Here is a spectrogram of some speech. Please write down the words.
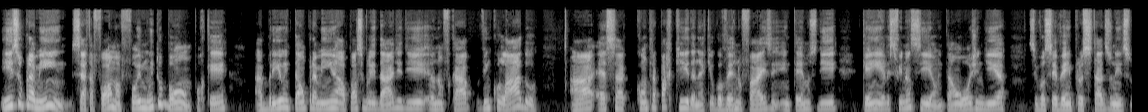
Isso para mim, de certa forma, foi muito bom, porque abriu então para mim a possibilidade de eu não ficar vinculado a essa contrapartida, né, que o governo faz em termos de quem eles financiam. Então, hoje em dia, se você vem para os Estados Unidos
